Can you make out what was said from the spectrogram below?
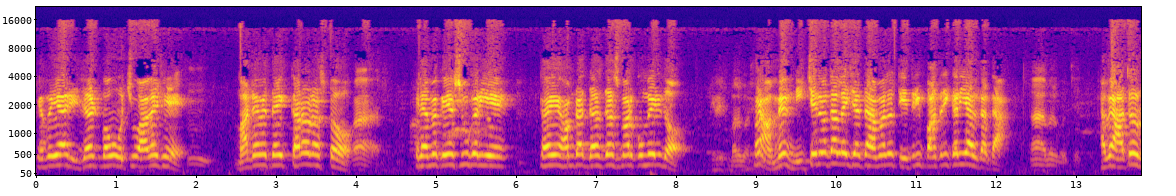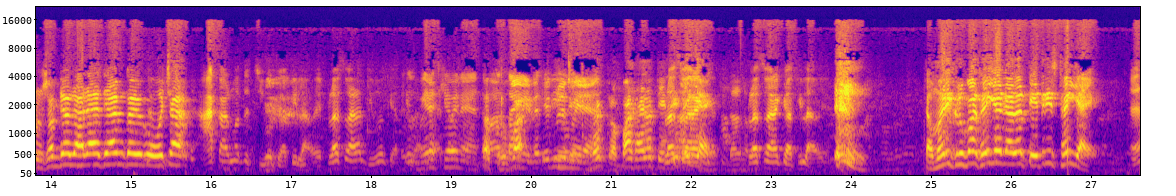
કે ભાઈ આ રિઝલ્ટ બહુ ઓછું આવે છે. માટે હવે તઈ કરો રસ્તો. એટલે અમે કહીએ શું કરીએ? કઈ હમણાં દસ દસ માર્ક ઉમેરી દો. પણ અમે નીચે નતા લઈ જતા અમે તો તેત્રી પાંત્રી કરી હાલતા હતા. હા બરોબર છે. હવે આ તો ઋષભદેવ દાદા તો એમ કહ્યું કે ઓછા. આ કાળમાં તો જીવો ક્યાંથી લાવે? પ્લસ વાળા જીવો ક્યાંથી લાવે? મેરેજ કહેવાય ને તો તમારે કૃપા- થાય તો પ્લસ તેત્રીસ થઈ જાય. વાળા પ્લસ વાળા ક્યાંથી લાવે? તમારી કૃપા થઈ જાય દાદા તેત્રીસ થઈ જાય. હે?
